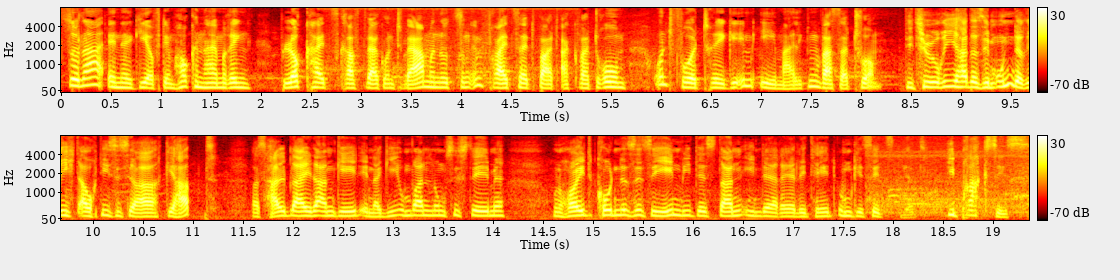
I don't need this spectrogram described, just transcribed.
Solarenergie auf dem Hockenheimring, Blockheizkraftwerk und Wärmenutzung im Freizeitbad Aquadrom und Vorträge im ehemaligen Wasserturm. Die Theorie hat es im Unterricht auch dieses Jahr gehabt, was Halbleiter angeht, Energieumwandlungssysteme. Und heute konnte sie sehen, wie das dann in der Realität umgesetzt wird. Die Praxis,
